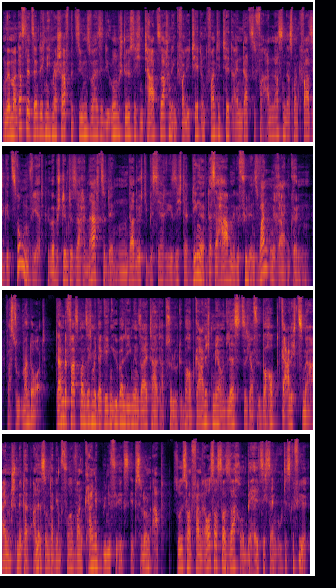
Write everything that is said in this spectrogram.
Und wenn man das letztendlich nicht mehr schafft, beziehungsweise die unumstößlichen Tatsachen in Qualität und Quantität einen dazu veranlassen, dass man quasi gezwungen wird, über bestimmte Sachen nachzudenken und dadurch die bisherige Sicht der Dinge und das erhabene Gefühl ins Wanken geraten könnten, was tut man dort? Dann befasst man sich mit der gegenüberliegenden Seite halt absolut überhaupt gar nicht mehr und lässt sich auf überhaupt gar nichts mehr ein und schmettert alles unter dem Vorwand keine Bühne für XY ab. So ist man fein raus aus der Sache und behält sich sein gutes Gefühl.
